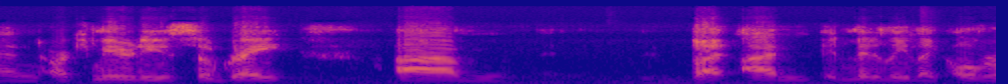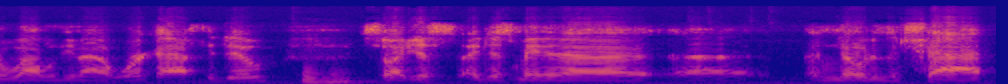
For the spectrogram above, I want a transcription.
and our community is so great. Um, but I'm admittedly like overwhelmed with the amount of work I have to do. Mm-hmm. So I just I just made a, a, a note in the chat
